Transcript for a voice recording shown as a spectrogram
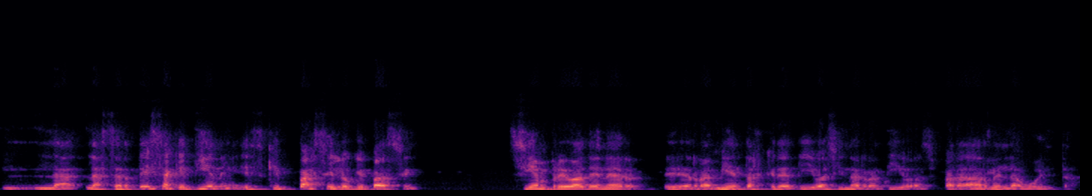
la, la, certeza que tiene es que pase lo que pase, siempre va a tener herramientas creativas y narrativas para darle la vuelta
